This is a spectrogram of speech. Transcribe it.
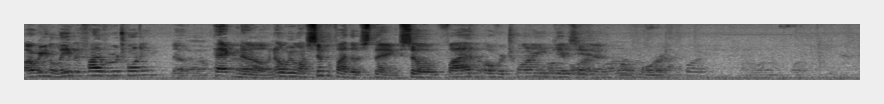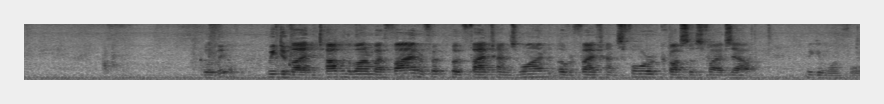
are we going to leave it 5 over 20? No. Heck no. No, we want to simplify those things. So 5 over 20 gives you... One, four. Four. Cool deal. We divide the top and the bottom by 5, or put 5 times 1 over 5 times 4, cross those 5s out, we get 1 4.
